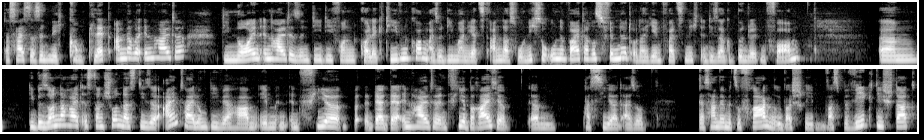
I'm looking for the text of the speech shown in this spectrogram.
Das heißt, es sind nicht komplett andere Inhalte, die neuen Inhalte sind die, die von Kollektiven kommen, also die man jetzt anderswo nicht so ohne weiteres findet oder jedenfalls nicht in dieser gebündelten Form. Ähm, die Besonderheit ist dann schon, dass diese Einteilung, die wir haben, eben in, in vier, der, der Inhalte in vier Bereiche ähm, passiert. Also das haben wir mit so Fragen überschrieben. Was bewegt die Stadt?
